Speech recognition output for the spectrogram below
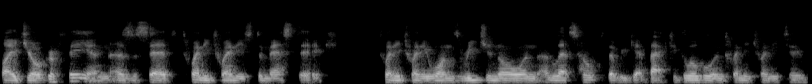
by geography. And as I said, 2020 is domestic, 2021 is regional, and, and let's hope that we get back to global in 2022.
